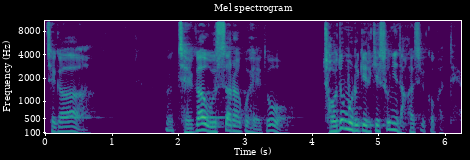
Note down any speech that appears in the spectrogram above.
제가 제가 웃사라고 해도 저도 모르게 이렇게 손이 나갔을 것 같아요.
